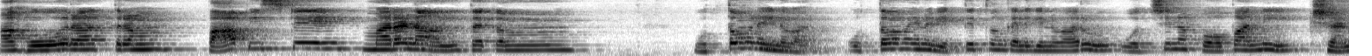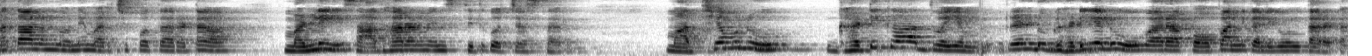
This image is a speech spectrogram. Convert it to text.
అహోరాత్రం పాపిష్టే మరణాంతకం. ఉత్తములైన వారు ఉత్తమమైన వ్యక్తిత్వం కలిగిన వారు వచ్చిన కోపాన్ని క్షణకాలంలోనే మర్చిపోతారట మళ్ళీ సాధారణమైన స్థితికి వచ్చేస్తారు. మధ్యములు ఘటికాద్వయం రెండు ఘడియలు వారు ఆ కోపాన్ని కలిగి ఉంటారట.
